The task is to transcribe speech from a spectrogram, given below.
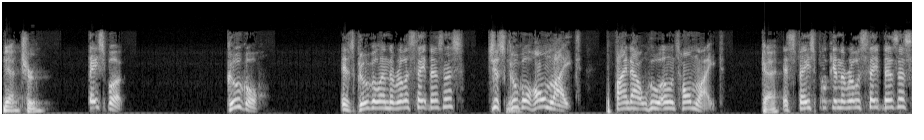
Yeah, true. Facebook. Google. Is Google in the real estate business? Just yeah. Google HomeLight. Find out who owns HomeLight. Okay. Is Facebook in the real estate business?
